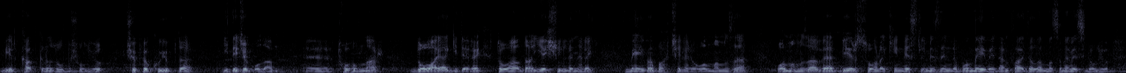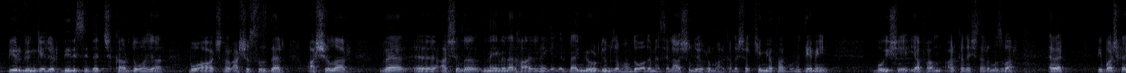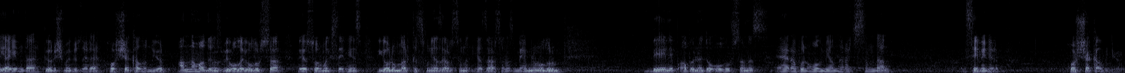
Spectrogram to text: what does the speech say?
bir katkınız olmuş oluyor. Çöpe koyup da gidecek olan e, tohumlar doğaya giderek, doğada yeşillenerek meyve bahçeleri olmamıza olmamıza ve bir sonraki neslimizin de bu meyveden faydalanmasına vesile oluyor. Bir gün gelir birisi de çıkar doğaya bu ağaçlar aşısız der, aşılar ve e, aşılı meyveler haline gelir. Ben gördüğüm zaman doğada mesela aşılıyorum arkadaşlar. Kim yapar bunu demeyin. Bu işi yapan arkadaşlarımız var. Evet bir başka yayında görüşmek üzere. Hoşça kalın diyorum. Anlamadığınız bir olay olursa veya sormak istediğiniz yorumlar kısmını yazarsınız, yazarsanız memnun olurum. Beğenip abone de olursanız eğer abone olmayanlar açısından sevinirim. Hoşça kalın diyorum.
